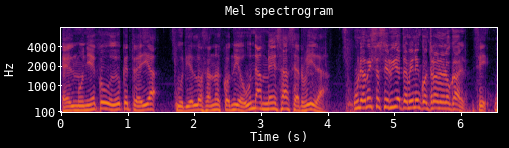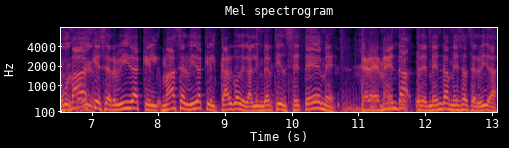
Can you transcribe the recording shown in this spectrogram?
El muñeco vudú que traía Uriel Lozano escondido. Una mesa servida. Una mesa servida también encontraron en el local. Sí, Uy, más que servida que el, más servida que el cargo de Galimberti en CTM. Tremenda, tremenda mesa servida.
